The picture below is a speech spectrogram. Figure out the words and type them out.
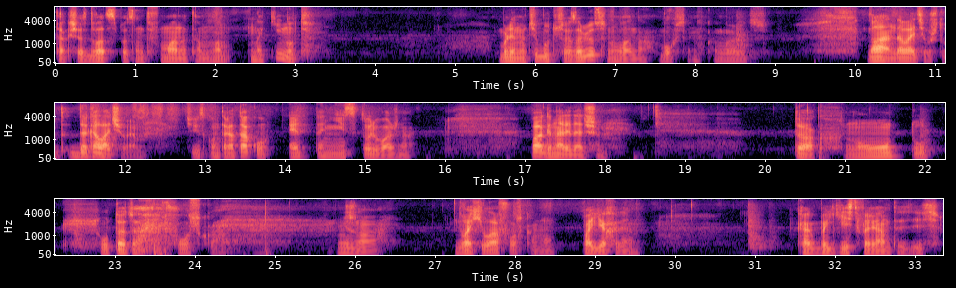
Так, сейчас 20% маны там нам накинут. Блин, ну Тибутус разобьется, ну ладно, бог с ним, как говорится. Ладно, давайте уж тут доколачиваем. Через контратаку это не столь важно. Погнали дальше. Так, ну тут вот это фоска. Не знаю. Два хила фоска, ну поехали. Как бы есть варианты здесь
